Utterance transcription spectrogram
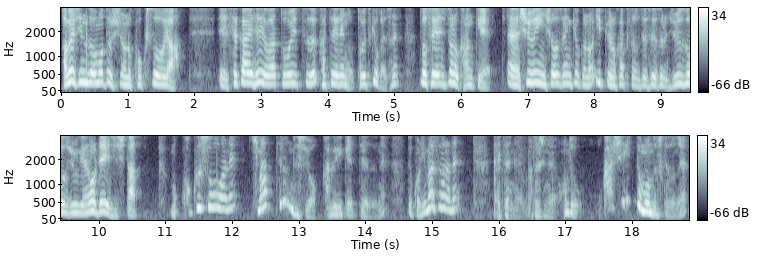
安倍晋三元首相の国葬や、え世界平和統一家庭連合、統一協会ですね、と政治との関係、え衆院小選挙区の一票の格差を是正する10増10減を例示した。もう国葬はね、決まってるんですよ、閣議決定でね。で、これ今更ね、大体ね、私ね、本当おかしいと思うんですけどね、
